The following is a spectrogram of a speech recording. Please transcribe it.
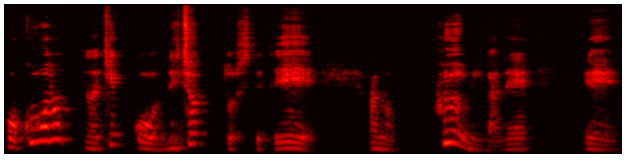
北欧のってのは結構ねちょっとしてて、あの、風味がね、えー、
